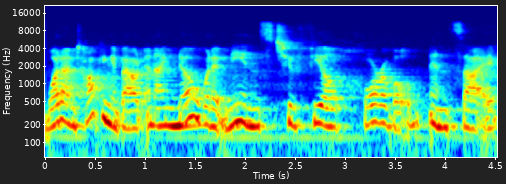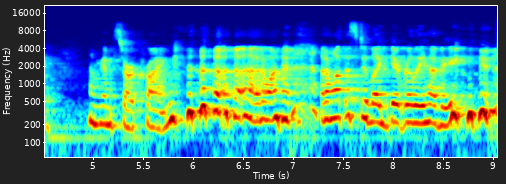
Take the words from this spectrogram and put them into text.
what I'm talking about and I know what it means to feel horrible inside I'm gonna start crying. I don't want to. I don't want this to like get really heavy.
